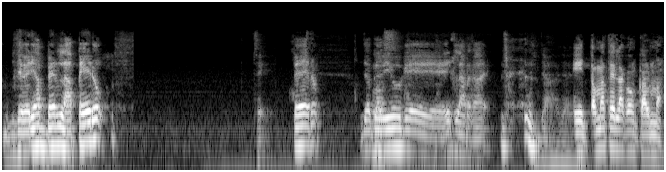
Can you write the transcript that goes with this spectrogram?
Deberías verla, pero. Sí, Pero. Ya te digo que es larga, ¿eh? ya, ya. ya. Y tómatela con calma.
